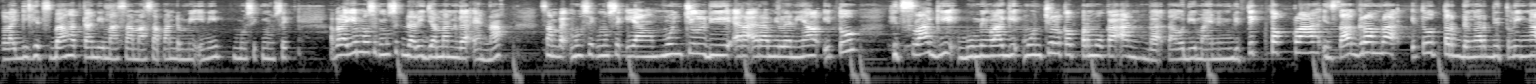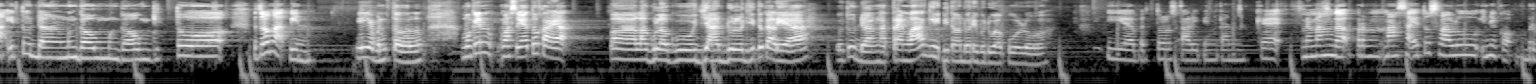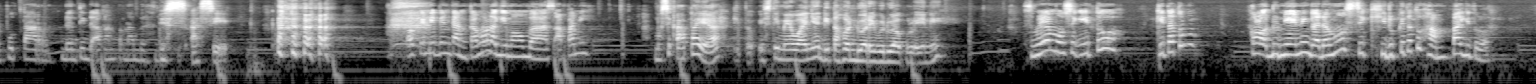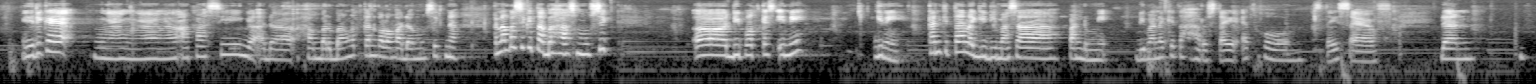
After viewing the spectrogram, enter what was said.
lagi hits banget kan di masa-masa pandemi ini musik-musik apalagi musik-musik dari zaman gak enak sampai musik-musik yang muncul di era-era milenial itu hits lagi booming lagi muncul ke permukaan nggak tahu dimainin di TikTok lah Instagram lah itu terdengar di telinga itu dan menggaung menggaung gitu betul nggak pin Iya betul. Mungkin maksudnya tuh kayak eh, lagu-lagu jadul gitu kali ya. Itu udah ngetren lagi di tahun 2020. Iya betul sekali Pin kan kayak memang nggak per masa itu selalu ini kok berputar dan tidak akan pernah berhenti. Yes, asik. Oke nih Pin kan kamu lagi mau bahas apa nih? Musik apa ya gitu istimewanya di tahun 2020 ini? Sebenarnya musik itu kita tuh kalau dunia ini nggak ada musik hidup kita tuh hampa gitu loh. Jadi kayak ngang, apa sih nggak ada hambar banget kan kalau nggak ada musik. Nah kenapa sih kita bahas musik eh, di podcast ini? Gini kan kita lagi di masa pandemi di mana kita harus stay at home, stay safe dan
